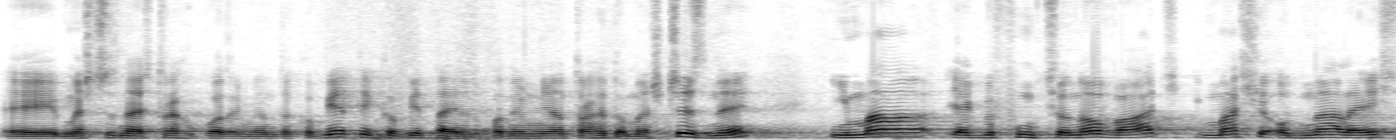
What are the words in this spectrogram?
Yy, Mężczyzna jest trochę upodobniony do kobiety, kobieta jest upodobniona trochę do mężczyzny i ma jakby funkcjonować i ma się odnaleźć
